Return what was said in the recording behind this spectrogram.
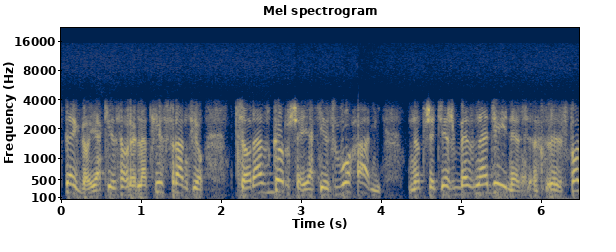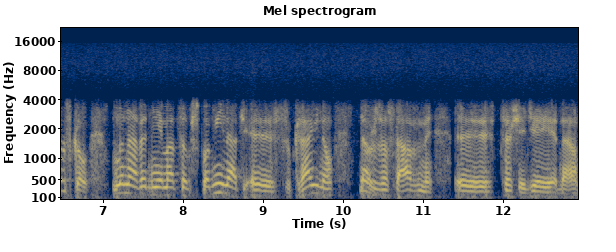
z tego. Jakie są relacje z Francją? Coraz gorsze. Jakie z Włochami? No przecież beznadziejne. Z, z Polską? No nawet nie ma co wspominać. E, Z Ukrainą? No już zostawmy, e, co się dzieje na e,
